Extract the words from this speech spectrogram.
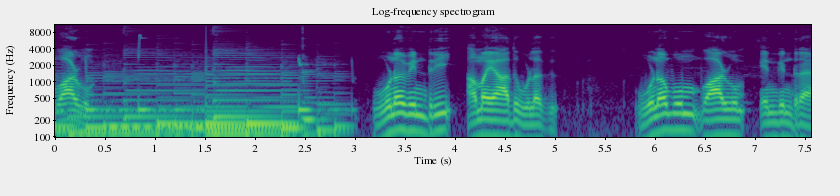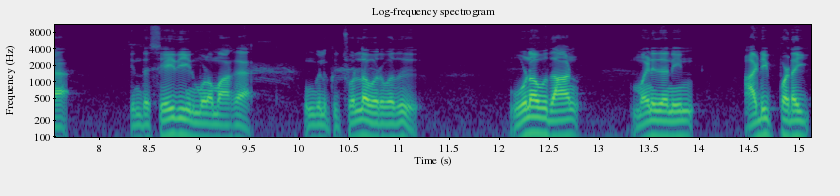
வாழ்வும். உணவின்றி அமையாது உலகு. உணவும் வாழ்வும் என்கின்ற இந்த செய்தியின் மூலமாக உங்களுக்கு சொல்ல வருவது உணவுதான் மனிதனின் அடிப்படை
